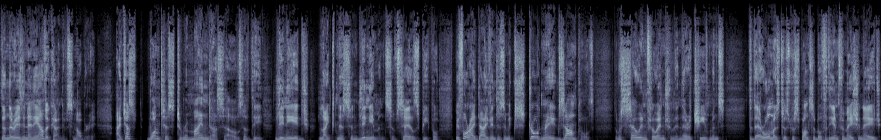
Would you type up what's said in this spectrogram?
than there is in any other kind of snobbery. I just want us to remind ourselves of the lineage, likeness, and lineaments of salespeople before I dive into some extraordinary examples that were so influential in their achievements that they're almost as responsible for the information age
